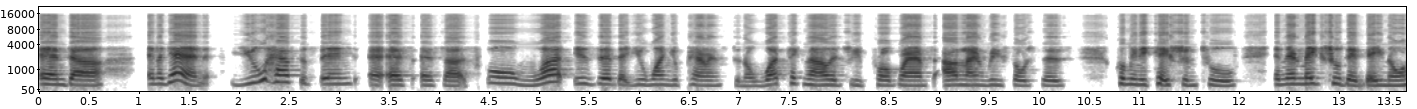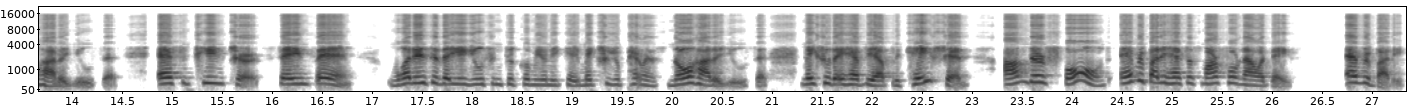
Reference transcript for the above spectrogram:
And uh, and again, you have to think as as a school, what is it that you want your parents to know? What technology programs, online resources, communication tools, and then make sure that they know how to use it. As a teacher, same thing. What is it that you're using to communicate? Make sure your parents know how to use it. Make sure they have the application on their phones. Everybody has a smartphone nowadays. Everybody.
